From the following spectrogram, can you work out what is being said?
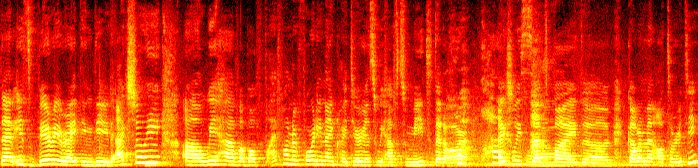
That is very right indeed. Actually, uh, we have about 549 criterions we have to meet that are actually set by the government authority.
